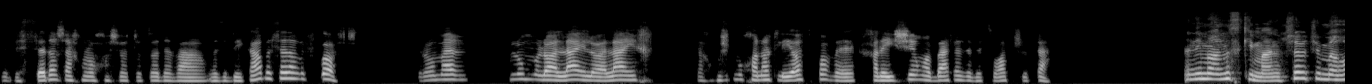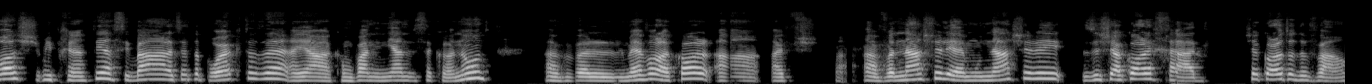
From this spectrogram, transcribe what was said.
זה בסדר שאנחנו לא חושבות אותו דבר, וזה בעיקר בסדר לפגוש. זה לא אומר כלום לא עליי, לא עלייך, אנחנו פשוט מוכנות להיות פה וככה להישיר מבט לזה בצורה פשוטה. אני מאוד מסכימה, אני חושבת שמראש מבחינתי הסיבה לצאת לפרויקט הזה היה כמובן עניין וסקרנות, אבל מעבר לכל ההבנה שלי, האמונה שלי זה שהכל אחד, שהכל אותו דבר,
